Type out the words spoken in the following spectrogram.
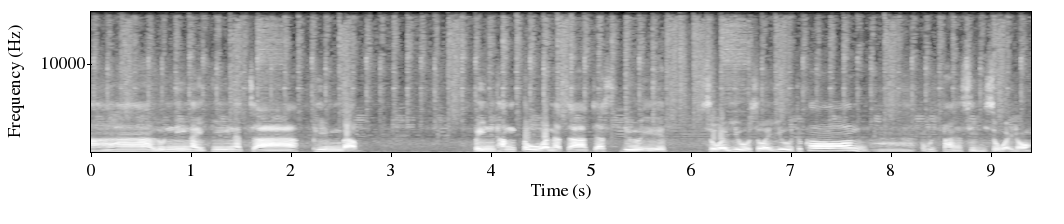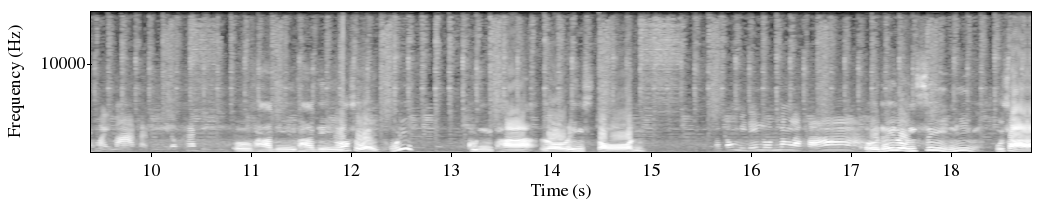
อ่ารุ่นนี้ไนกี้นะจ๊ะ พิมพ์แบบปริ้นทั้งตัวนะจ๊ะ just do it สวยอยู่สวยอยู่ทุกคนอ่าอุ้ยตายสีสวยเนาะใหม่มากค่ะพี่แล้วค่าดี เออผ้าดีผ้าดีน้องสวย อุ้ยคุณพระ Rolling Stone มันต้องมีได้ลุ้นบ้างล่ะค่ะ เออได้ลุ้นสิ นี่อุตส่าห์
